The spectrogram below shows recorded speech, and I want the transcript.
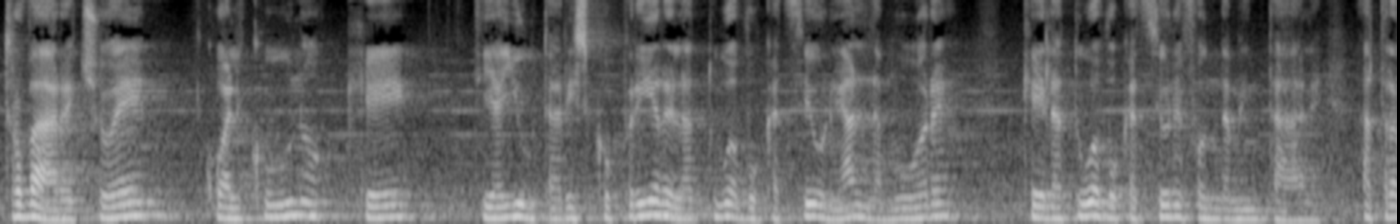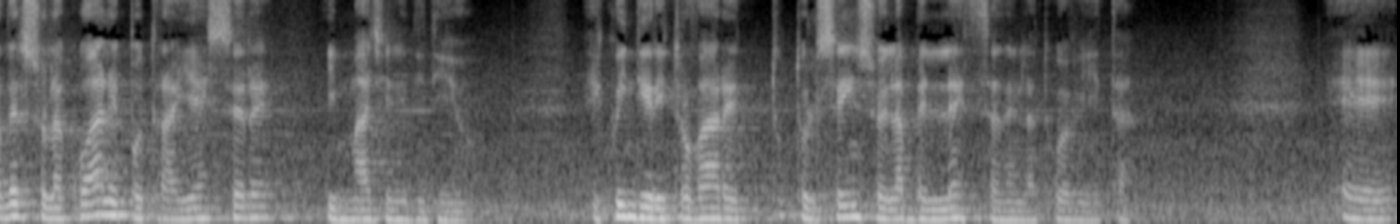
trovare cioè qualcuno che ti aiuta a riscoprire la tua vocazione all'amore, che è la tua vocazione fondamentale, attraverso la quale potrai essere immagine di Dio e quindi ritrovare tutto il senso e la bellezza nella tua vita. E,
